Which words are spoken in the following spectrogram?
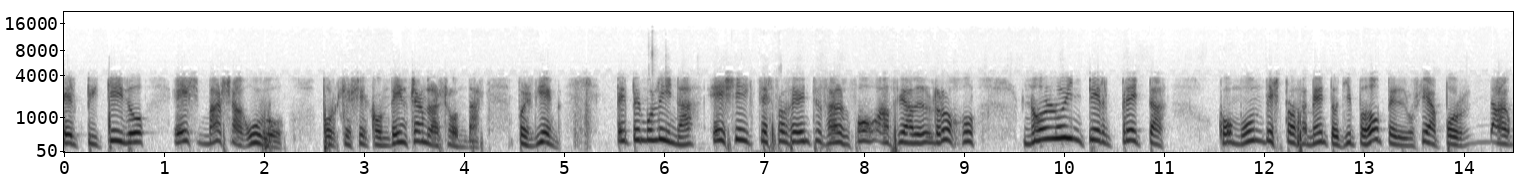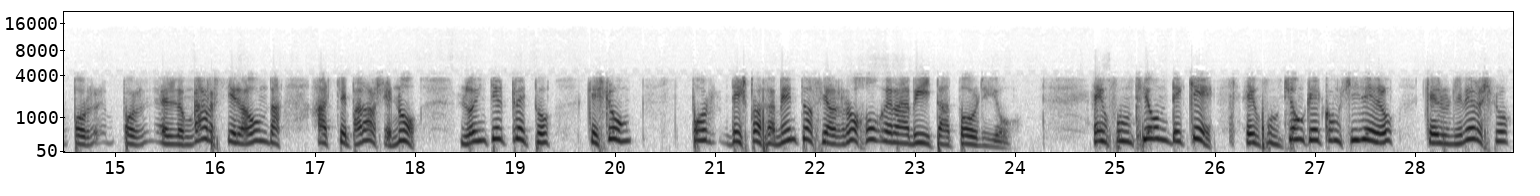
el pitido es más agudo, porque se condensan las ondas. Pues bien, Pepe Molina, ese desplazamiento hacia el, rojo, no lo interpreta como un desplazamiento tipo Doppler, o sea, por, por, por elongarse la onda a separarse, no, lo interpreto que son por desplazamiento hacia el rojo gravitatorio. ¿En función de qué? En función que considero que el universo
